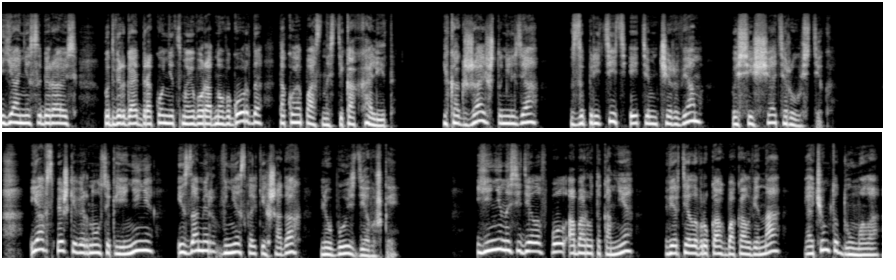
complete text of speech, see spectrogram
Я не собираюсь подвергать драконец моего родного города такой опасности, как Халид. И как жаль, что нельзя запретить этим червям посещать Рустик. Я в спешке вернулся к Янине и замер в нескольких шагах, любуясь девушкой. Енина сидела в пол оборота ко мне, вертела в руках бокал вина и о чем-то думала,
